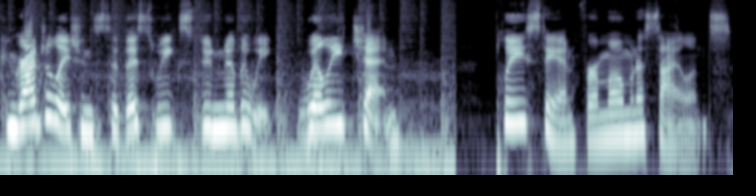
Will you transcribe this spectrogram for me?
Congratulations to this week's Student of the Week, Willie Chen. Please stand for a moment of silence.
